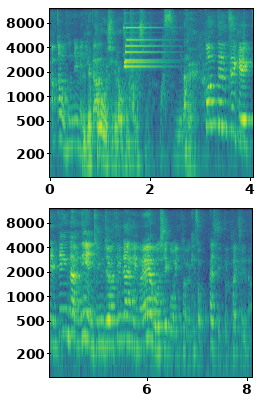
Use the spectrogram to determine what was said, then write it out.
깜짝 온 손님이니까. 이게 프로 의식이라고 생각하겠습니다. 맞습니다. 네. 콘텐츠 기획팀 팀장님 김주영 팀장님을 모시고 인터뷰 계속 할 수 있도록 하겠습니다.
